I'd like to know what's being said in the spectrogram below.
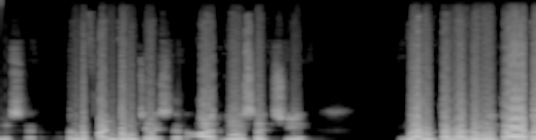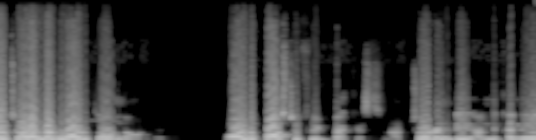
చూశారు. రెండు ఫండింగ్ చేశారు. ఆ రీసెర్చ్ ఎంతమంది మీ తర్వాత వచ్చిన వాళ్ళందరికీ వాడుతూ ఉన్నామండి. వాళ్ళు పాజిటివ్ ఫీడ్బ్యాక్ ఇస్తున్నారు. చూడండి అందుకనే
